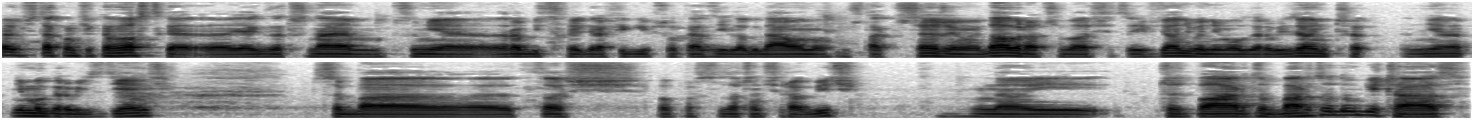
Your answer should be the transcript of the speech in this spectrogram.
powiem Ci taką ciekawostkę. E, jak zaczynałem w sumie robić swoje grafiki przy okazji lockdownu, już tak szczerze mówię, dobra, trzeba się coś wziąć, bo nie mogę robić zdjęć, nie, nie mogę robić zdjęć. Trzeba coś po prostu zacząć robić. No i przez bardzo, bardzo długi czas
